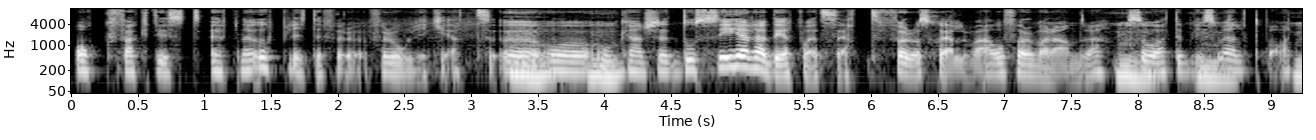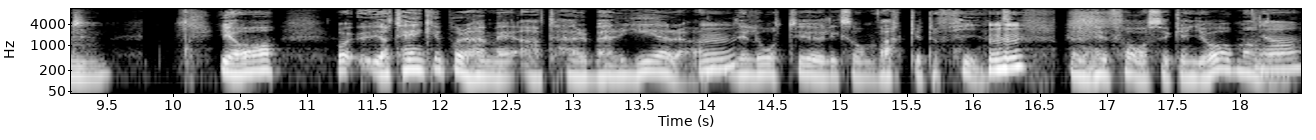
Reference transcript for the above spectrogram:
Och faktiskt öppna upp lite för, för olikhet. Eh, mm. Och, och mm. kanske dosera det på ett sätt för oss själva och för varandra. Så att det blir smältbart. Ja, och jag tänker på det här med att härbärgera. Mm. Det låter ju liksom vackert och fint. Mm. Men hur fasiken gör man då? Ja.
